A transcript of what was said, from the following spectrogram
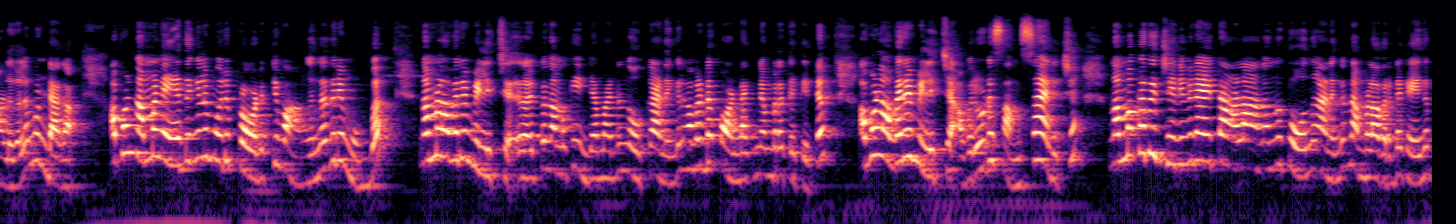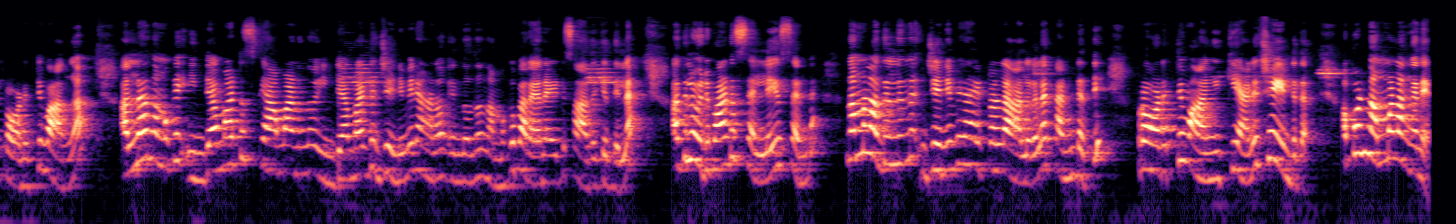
ആളുകളും ഉണ്ടാകാം. അപ്പോൾ നമ്മൾ ഏതെങ്കിലും ഒരു പ്രോഡക്റ്റ് വാങ്ങുന്നതിന് മുമ്പ് നമ്മൾ അവരെ വിളിച്ച് ഇപ്പം നമുക്ക് ഇന്ത്യ മാർട്ടിൽ നോക്കുകയാണെങ്കിൽ അവരുടെ കോൺടാക്ട് നമ്പറൊക്കെ കിട്ടും. അപ്പോൾ അവരെ വിളിച്ച് അവരോട് സംസാരിച്ച് നമുക്കത് ജെനുവിൻ ആയിട്ട് ആളാണെന്ന് തോന്നുകയാണെങ്കിൽ നമ്മൾ അവരുടെ കയ്യിൽ നിന്ന് പ്രോഡക്റ്റ് വാങ്ങുക. അല്ല നമുക്ക് ഇന്ത്യ സ്കാം ആണെന്നോ ഇന്ത്യ ജെനുവിൻ ആണോ എന്നൊന്നും നമുക്ക് പറയാനായിട്ട് സാധിക്കത്തില്ല. അതിൽ ഒരുപാട് സെല്ലേഴ്സ് ഉണ്ട്. നമ്മൾ അതിൽ നിന്ന് ജെനുവിൻ ആയിട്ടുള്ള ആളുകളെ കണ്ടെത്തി പ്രോഡക്റ്റ് വാങ്ങിക്കുകയാണ് ചെയ്യേണ്ടത്. അപ്പോൾ നമ്മൾ അങ്ങനെ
